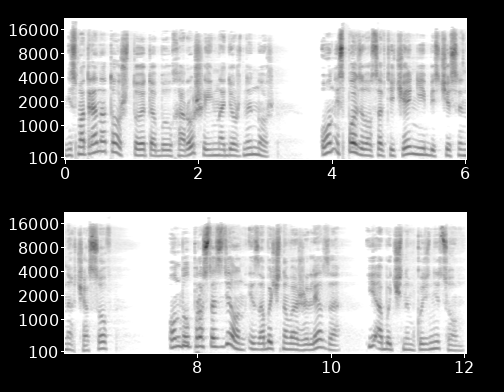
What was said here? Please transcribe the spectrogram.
Несмотря на то, что это был хороший и надежный нож, он использовался в течение бесчисленных часов он был просто сделан из обычного железа и обычным кузнецом.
